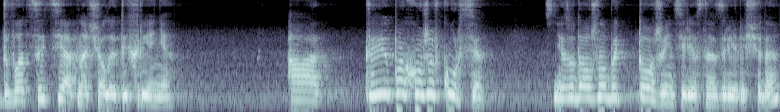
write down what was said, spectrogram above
двадцати от начала этой хрени. А ты, похоже, в курсе. Снизу должно быть тоже интересное зрелище, да?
